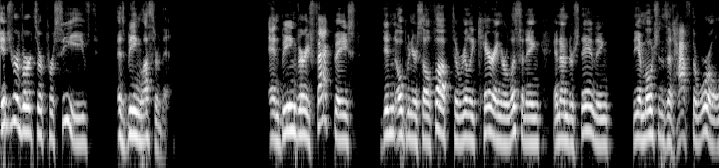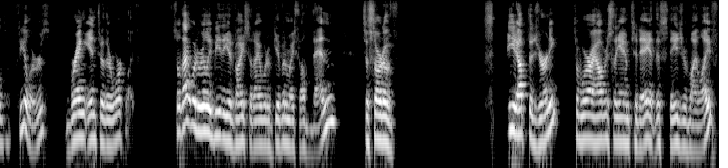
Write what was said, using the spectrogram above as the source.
introverts are perceived as being lesser than. And being very fact-based didn't open yourself up to really caring or listening and understanding the emotions that half the world, feelers, bring into their work life. So that would really be the advice that I would have given myself then to sort of speed up the journey to where I obviously am today at this stage of my life.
